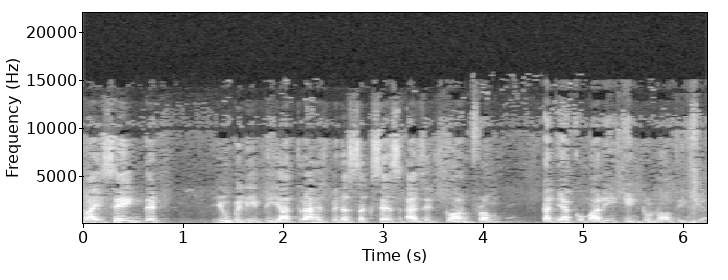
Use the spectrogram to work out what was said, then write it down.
by saying that you believe the yatra has been a success as it's gone from Kanyakumari into North India.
